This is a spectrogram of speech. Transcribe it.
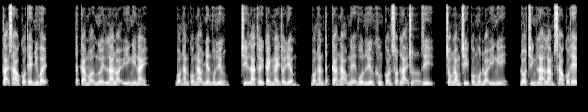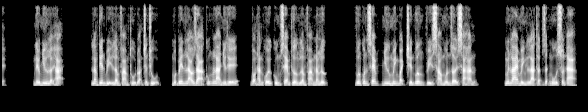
tại sao có thể như vậy? Tất cả mọi người là loại ý nghĩ này. Bọn hắn có ngạo nhân vốn liếng, chỉ là thấy cảnh này thời điểm, bọn hắn tất cả ngạo nghệ vốn liếng không còn sót lại chút gì, trong lòng chỉ có một loại ý nghĩ, đó chính là làm sao có thể? Nếu như lợi hại. Lăng tiên bị lâm phàm thủ đoạn trấn trụ, một bên lão giả cũng là như thế, bọn hắn cuối cùng xem thường lâm phàm năng lực. Vương quân xem như minh bạch chiến vương vì sao muốn rời xa hắn. Nguyên lai mình là thật rất ngu xuẩn a.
